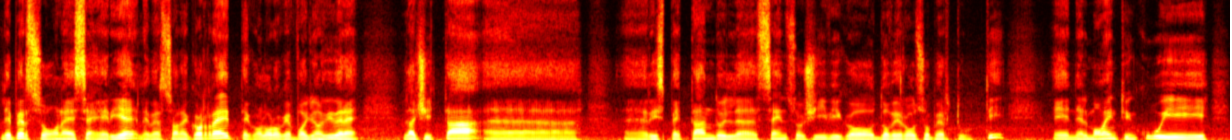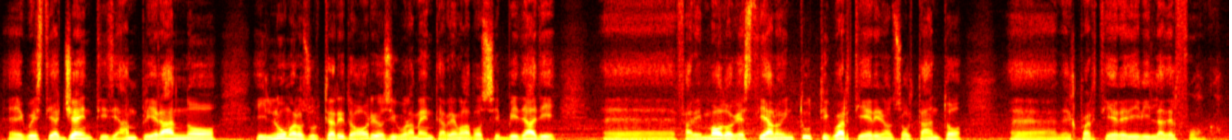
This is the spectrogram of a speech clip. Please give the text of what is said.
le persone serie, le persone corrette, coloro che vogliono vivere la città eh, eh, rispettando il senso civico doveroso per tutti e nel momento in cui eh, questi agenti amplieranno il numero sul territorio sicuramente avremo la possibilità di eh, fare in modo che stiano in tutti i quartieri, non soltanto eh, nel quartiere di Villa del Fuoco.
